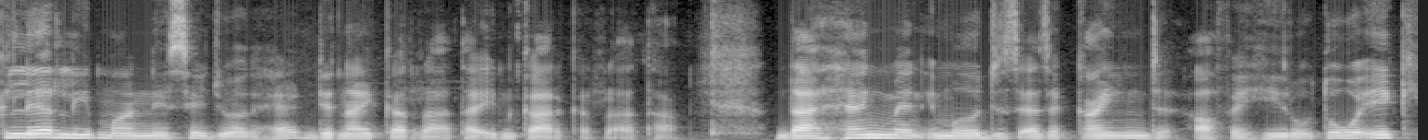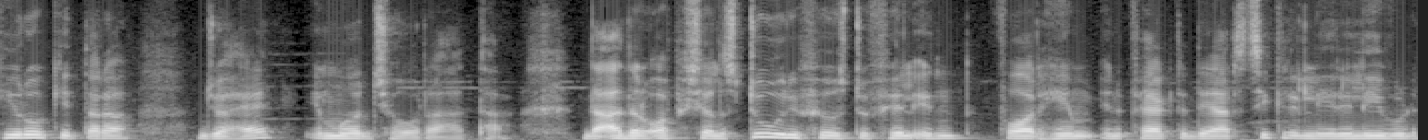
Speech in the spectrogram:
क्लियरली मानने से जो है डिनाई कर रहा था, इनकार कर रहा था। The hangman emerge as a kind of a hero तो वो एक हीरो की तरह जो है इमर्ज हो रहा था। The other officials to refuse to fill in for him in fact they are secretly relieved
